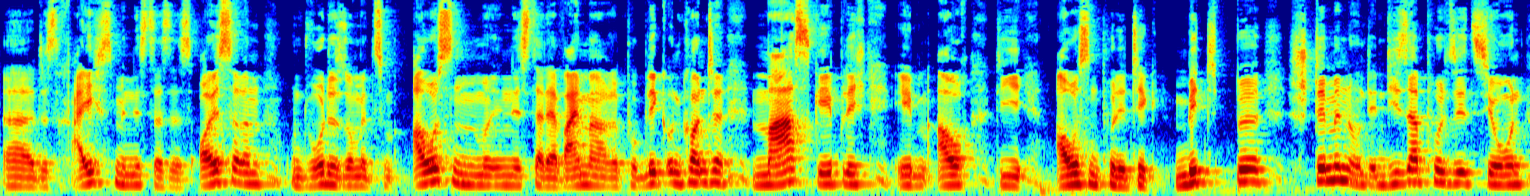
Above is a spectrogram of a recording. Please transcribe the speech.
äh, des Reichsministers des Äußeren und und wurde somit zum Außenminister der Weimarer Republik und konnte maßgeblich eben auch die Außenpolitik mitbestimmen. Und in dieser Position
